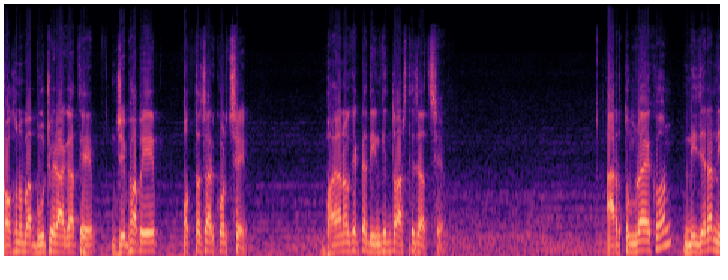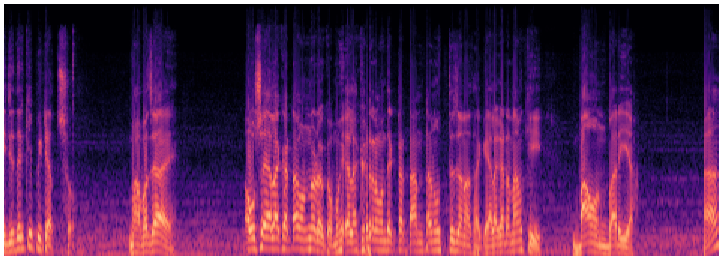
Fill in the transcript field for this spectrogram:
কখনো বা বুটের আঘাতে যেভাবে অত্যাচার করছে, ভয়ানক একটা দিন কিন্তু আসতে যাচ্ছে। আর তোমরা এখন নিজেরা নিজেদেরকে পিটাচ্ছ। ভাবা যায়? অবশ্য এলাকাটা অন্যরকম। ওই এলাকাটার মধ্যে একটা টান টান উত্তেজনা থাকে। এলাকাটার নাম কি? বাউন বাড়িয়া হ্যাঁ?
